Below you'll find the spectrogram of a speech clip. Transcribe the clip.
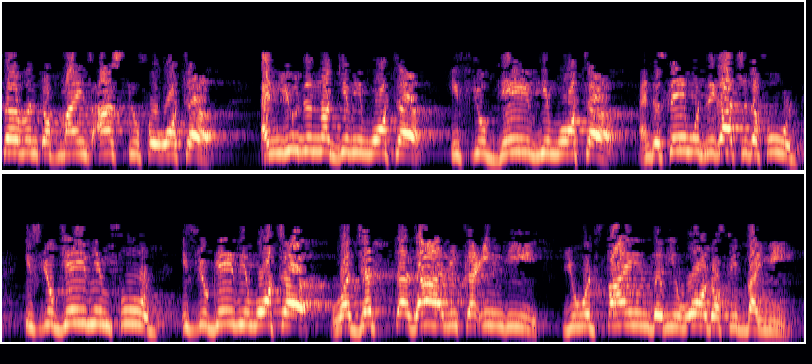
servant of mine asked you for water, and you did not give him water, if you gave him water, and the same with regard to the food, if you gave him food, if you gave him water, وَجَدْتَ ذَلِكَ عِنْدِي You would find the reward of it by me.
